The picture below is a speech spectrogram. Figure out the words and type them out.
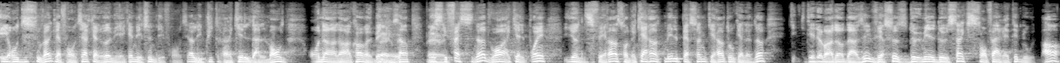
et on dit souvent que la frontière canado-américaine est une des frontières les plus tranquilles dans le monde. On en a encore un bel ben exemple. Mais ben c'est fascinant de voir à quel point il y a une différence. On a 40 000 personnes qui rentrent au Canada, qui, étaient demandeurs d'asile, versus 2200 qui se sont fait arrêter de l'autre part.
